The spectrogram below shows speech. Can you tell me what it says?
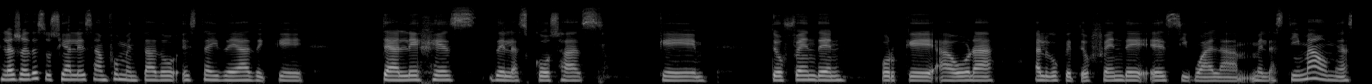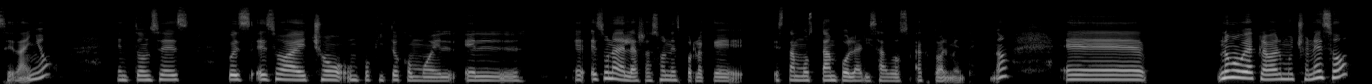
las redes sociales han fomentado esta idea de que te alejes de las cosas que te ofenden porque ahora algo que te ofende es igual a me lastima o me hace daño. Entonces, pues eso ha hecho un poquito como el, el e, es una de las razones por la que estamos tan polarizados actualmente, ¿no? Eh, no me voy a clavar mucho en eso,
